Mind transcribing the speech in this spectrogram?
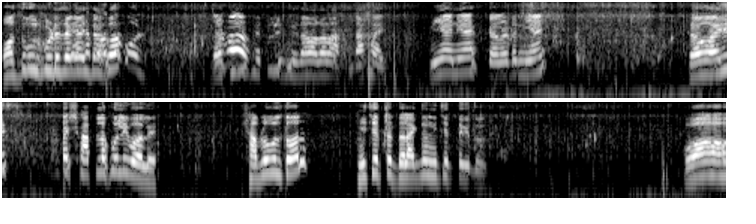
পদ্মফুল ফুটেছে একটা দেখো। তুলিস নি দেখাই। নিয়ে আয়, নিয়ে আয়, ক্যামেরাটা নিয়ে আয়। দেখো গাইজ শাপলা ফুলই বলে। শাপলা ফুল তোল নিচের থেকে তোল একদম নিচের থেকে তোল। ওয়াও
